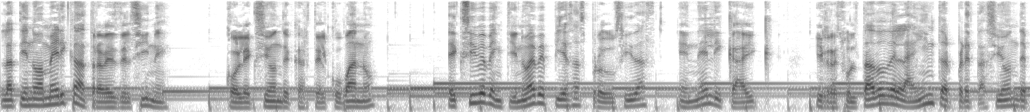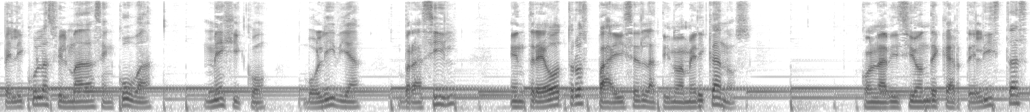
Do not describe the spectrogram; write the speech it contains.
Latinoamérica a través del cine colección de cartel cubano, exhibe 29 piezas producidas en el ICAIC y resultado de la interpretación de películas filmadas en Cuba, México, Bolivia, Brasil, entre otros países latinoamericanos, con la adición de cartelistas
